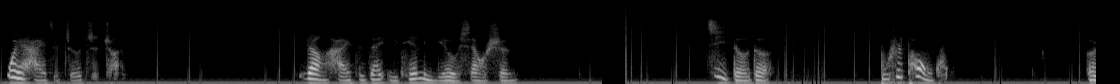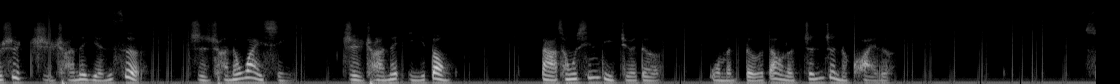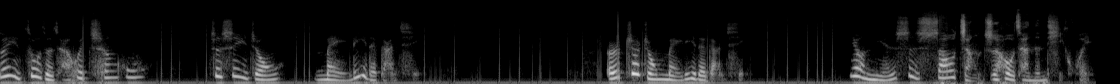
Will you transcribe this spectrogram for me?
为孩子折纸船，让孩子在雨天里也有笑声。记得的不是痛苦，而是纸船的颜色、纸船的外形、纸船的移动，打从心底觉得我们得到了真正的快乐。所以作者才会称呼这是一种美丽的感情。而这种美丽的感情，要年事稍长之后才能体会。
